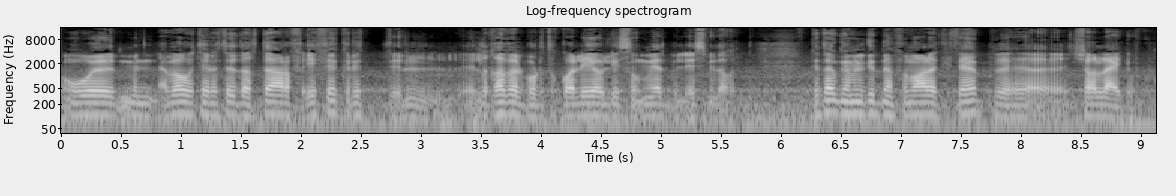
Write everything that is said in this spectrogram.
ومن اباوت هنا تقدر تعرف إيه فكرة الغابة البرتقالية واللي سميت بالاسم دوت. كتاب جميل جدا في معرض الكتاب إن شاء الله يعجبكم.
